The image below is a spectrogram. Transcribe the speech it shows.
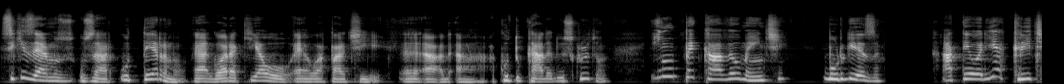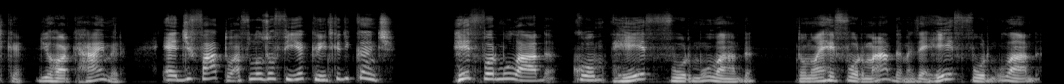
se quisermos usar o termo, é, agora aqui é, o, é a parte, é, a, a, a cutucada do Scruton, impecavelmente burguesa. A teoria crítica de Horkheimer é, de fato, a filosofia crítica de Kant, reformulada como reformulada. Então não é reformada, mas é reformulada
